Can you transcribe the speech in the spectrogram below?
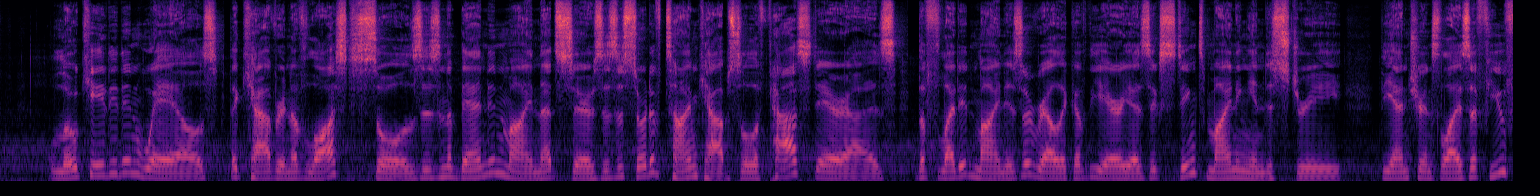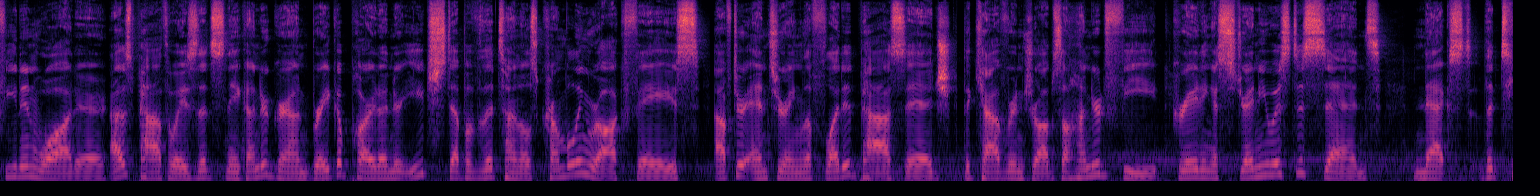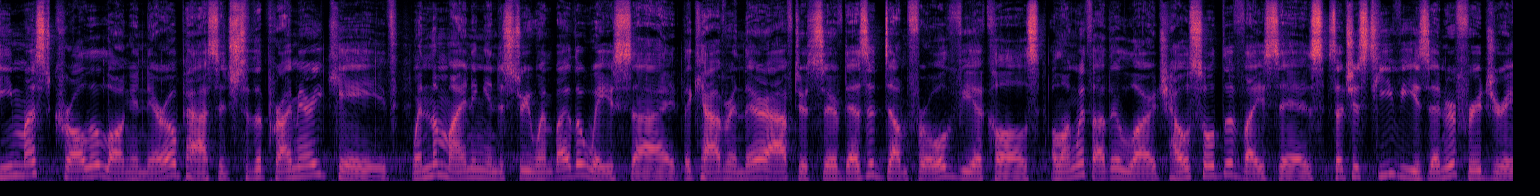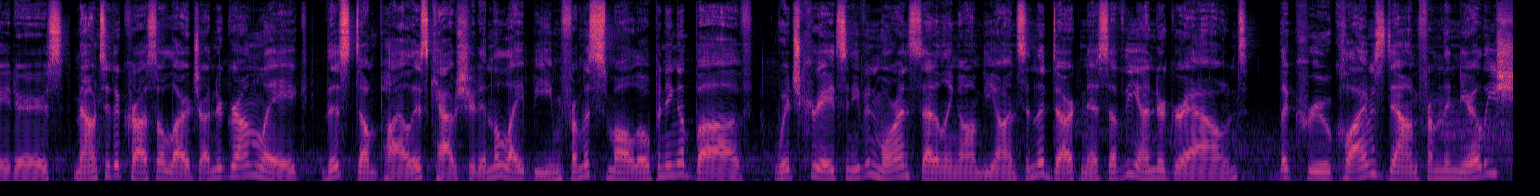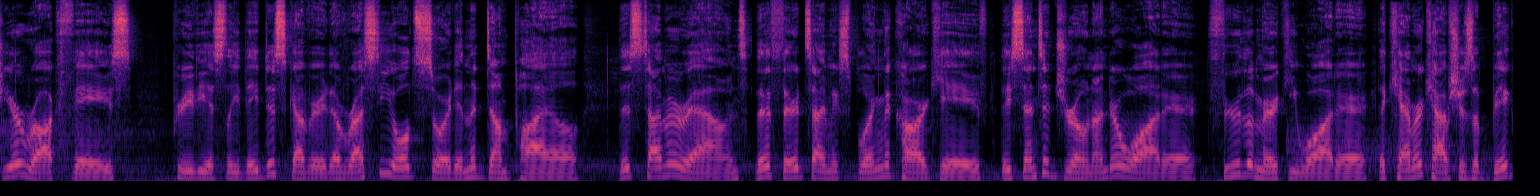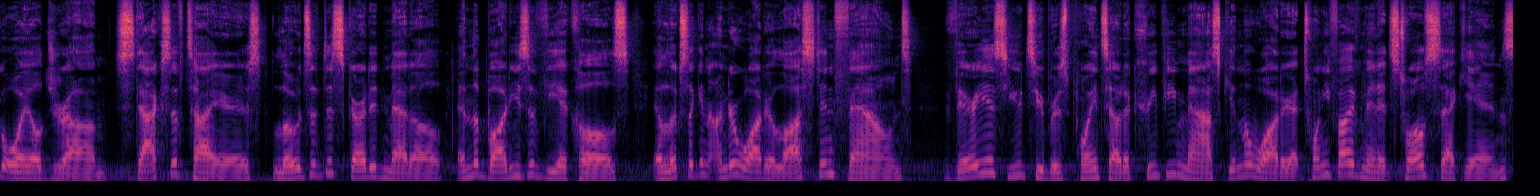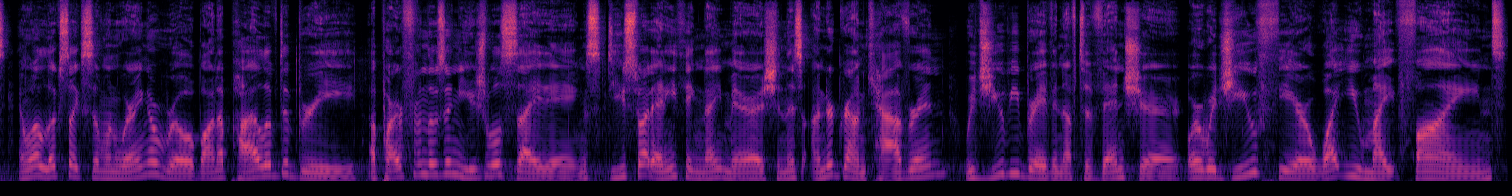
Located in Wales, the Cavern of Lost Souls is an abandoned mine that serves as a sort of time capsule of past eras. The flooded mine is a relic of the area's extinct mining industry. The entrance lies a few feet in water, as pathways that snake underground break apart under each step of the tunnel's crumbling rock face. After entering the flooded passage, the cavern drops 100 feet, creating a strenuous descent Next, the team must crawl along a narrow passage to the primary cave. When the mining industry went by the wayside, the cavern thereafter served as a dump for old vehicles, along with other large household devices, such as TVs and refrigerators. Mounted across a large underground lake, this dump pile is captured in the light beam from a small opening above, which creates an even more unsettling ambiance in the darkness of the underground. The crew climbs down from the nearly sheer rock face. Previously, they discovered a rusty old sword in the dump pile. This time around, their third time exploring the car cave, they sent a drone underwater. Through the murky water, the camera captures a big oil drum, stacks of tires, loads of discarded metal, and the bodies of vehicles. It looks like an underwater lost and found. Various YouTubers point out a creepy mask in the water at 25 minutes 12 seconds and what looks like someone wearing a robe on a pile of debris. Apart from those unusual sightings, do you spot anything nightmarish in this underground cavern? Would you be brave enough to venture or would you fear what you might find?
